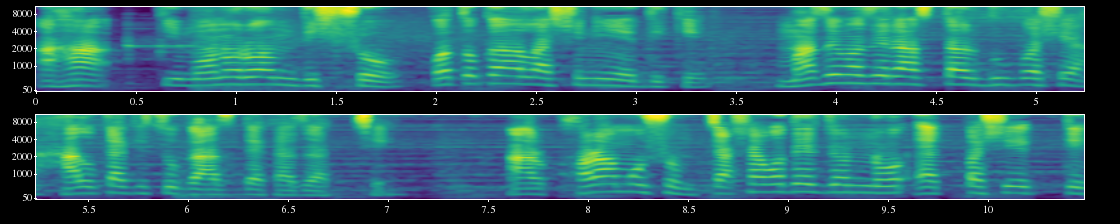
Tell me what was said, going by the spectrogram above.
আহা কি মনোরম দৃশ্য। কতকাল আসেনি এদিকে। মাঝে মাঝে রাস্তার দুপাশে হালকা কিছু গাছ দেখা যাচ্ছে। আর খরা মৌসুম, চাষাবাদের জন্য একপাশে একটি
